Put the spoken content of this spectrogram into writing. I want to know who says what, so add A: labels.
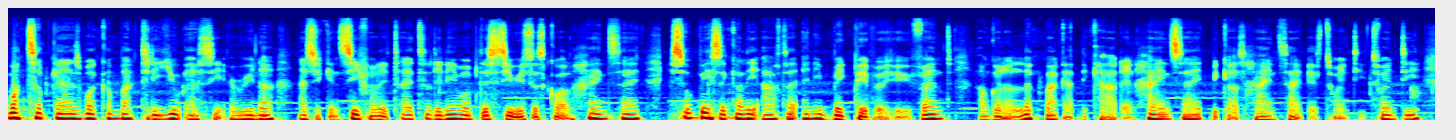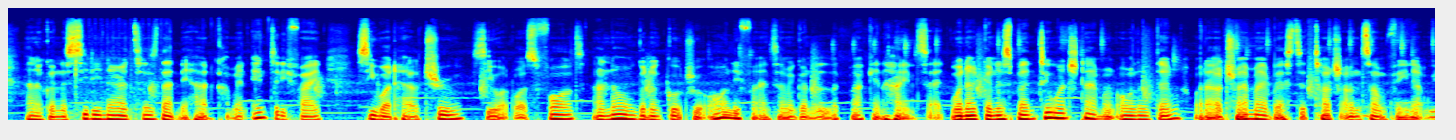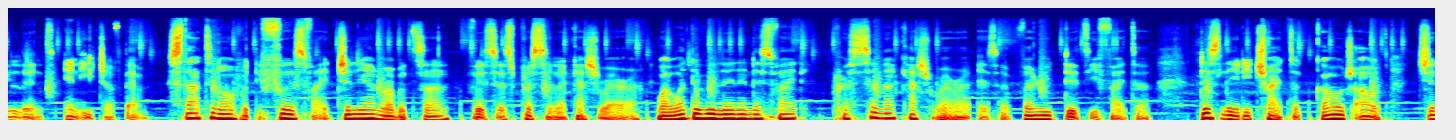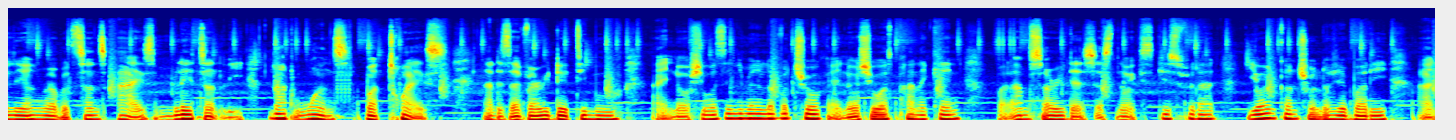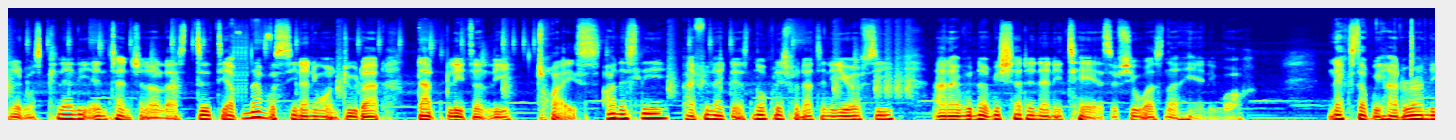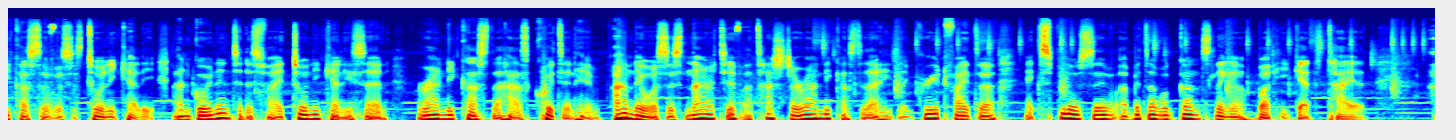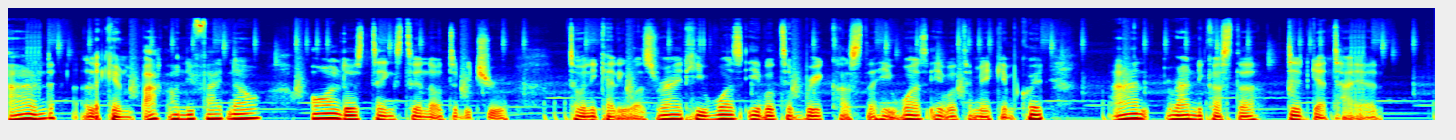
A: What's up guys, welcome back to the UFC Arena. As you can see from the title, the name of this series is called Hindsight. So basically after any big pay-per-view event, I'm gonna look back at the card in hindsight because hindsight is 2020 and I'm gonna see the narratives that they had coming into the fight, see what held true, see what was false, and now I'm gonna go through all the fights and we're gonna look back in hindsight. We're not gonna spend too much time on all of them, but I'll try my best to touch on something that we learned in each of them. Starting off with the first fight, Gillian Robertson versus Priscilla Cachoeira. Well, what did we learn in this fight? Priscilla Cachoeira is a very dirty fighter. This lady tried to gouge out Gillian Robertson's eyes blatantly, not once but twice. That is a very dirty move. I know she was in the middle of a choke, I know she was panicking, but I'm sorry, there's just no excuse for that. You're in control of your body, and it was clearly intentional. That's dirty. I've never seen anyone do that that blatantly twice. Honestly, I feel like there's no place for that in the UFC, and I would not be shedding any tears if she was not here anymore. Next up, we had Randy Costa versus Tony Kelly. And going into this fight, Tony Kelly said Randy Costa has quit in him. And there was this narrative attached to Randy Costa that he's a great fighter, explosive, a bit of a gunslinger, but he gets tired. And looking back on the fight now, all those things turned out to be true. Tony Kelly was right. He was able to break Costa. He was able to make him quit. And Randy Costa did get tired.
